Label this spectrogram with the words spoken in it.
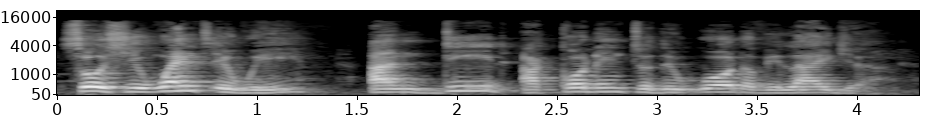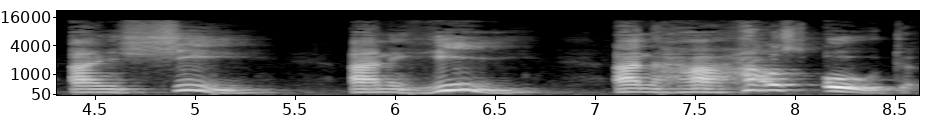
So she went away and did according to the word of Elijah. And she and he and her household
